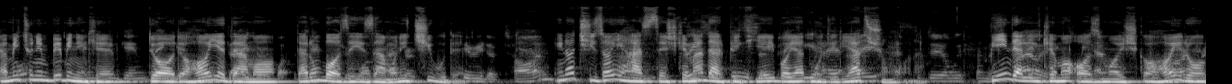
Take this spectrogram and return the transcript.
و می‌تونیم ببینیم که داده های دما در اون بازه زمانی چی بوده. اینا چیزایی هستش که من در PTA باید مدیریتشون کنم. به این دلیل که ما آزمایشگاه هایی رو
